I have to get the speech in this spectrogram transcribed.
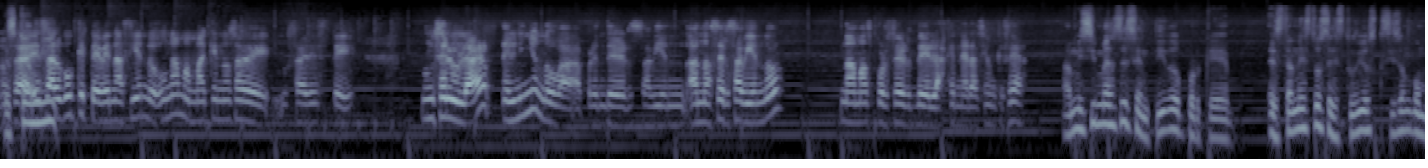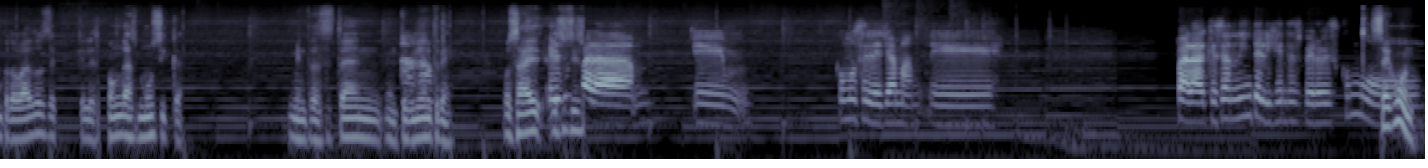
O sea, es algo que te ven haciendo. Una mamá que no sabe usar este un celular, el niño no va a aprender sabiendo, a nacer sabiendo, nada más por ser de la generación que sea. A mí sí me hace sentido porque están estos estudios que sí son comprobados de que les pongas música mientras está en, tu vientre. O sea, eso, sí es para, em, ¿cómo se les llama? Eh, para que sean inteligentes, pero es como... Según.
